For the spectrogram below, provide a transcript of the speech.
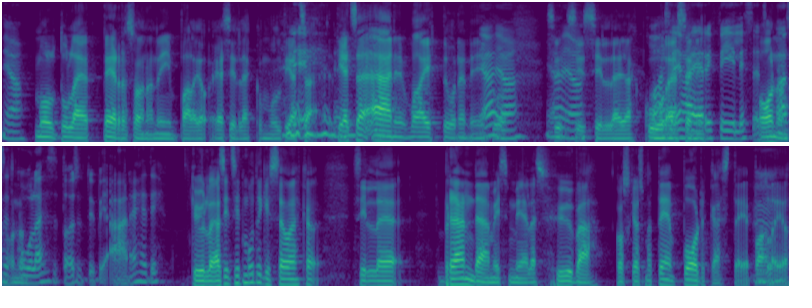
Ja. Mulla tulee persona niin paljon esille, kun mulla tiedätkö, niin, tiedätkö, ääni vaihtuu ne niin kuin, ja, si- ja, siis silleen, ja kuulee on se ihan eri fiilis, että on, pääset on, kuulemaan se toisen tyypin äänen heti. Kyllä, ja sitten sit muutenkin se on ehkä sille brändäämismielessä hyvä, koska jos mä teen podcasteja mm. paljon,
